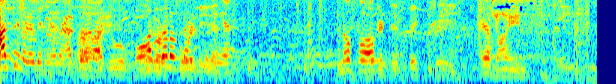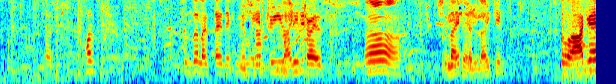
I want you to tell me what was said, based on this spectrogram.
आज से लगा देखने में आज हाँ, आज वो fog भगदड़ और वगदड़ cold नहीं नहीं है. No fog Look at this big tree. Yes. Giant tree. बहुत सुंदर लगता है देखने में Nisha, ट्रीज you like ही it? ट्राइज हाँ Lisa, you it. like it? तो आ गए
